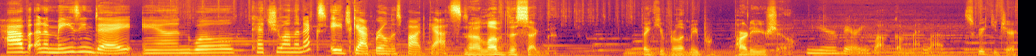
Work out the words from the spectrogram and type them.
have an amazing day, and we'll catch you on the next Age Gap Realness podcast. I love this segment. Thank you for letting me be part of your show. You're very welcome, my love. Squeaky chair.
